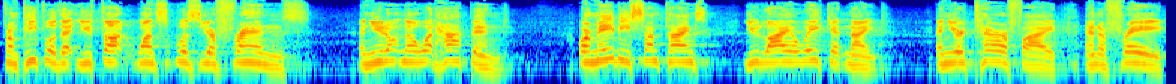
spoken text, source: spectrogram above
from people that you thought once was your friends, and you don't know what happened. Or maybe sometimes you lie awake at night and you're terrified and afraid.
